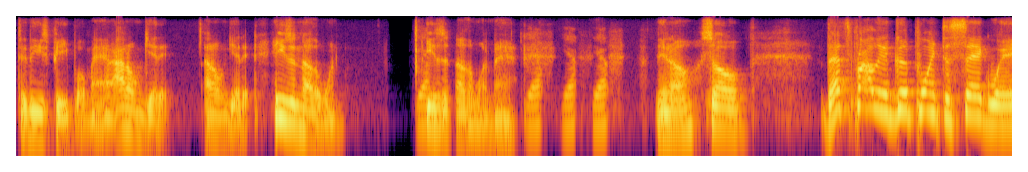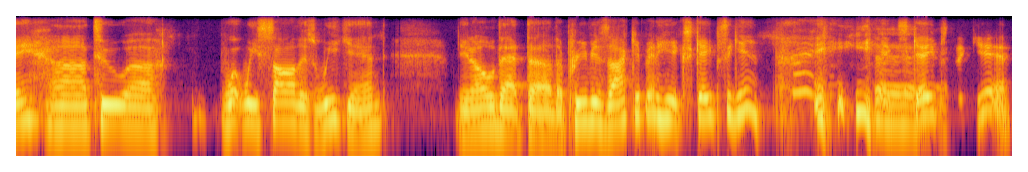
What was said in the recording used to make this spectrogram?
to these people, man. I don't get it. I don't get it. He's another one. Yep. He's another one, man. Yep, yep, yep. You know, so that's probably a good point to segue uh, to uh, what we saw this weekend. You know that uh, the previous occupant he escapes again. he escapes again.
